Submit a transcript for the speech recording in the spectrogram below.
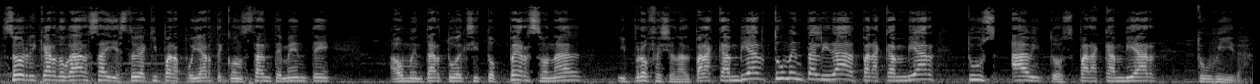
Soy Ricardo Garza y estoy aquí para apoyarte constantemente, aumentar tu éxito personal y profesional, para cambiar tu mentalidad, para cambiar tus hábitos, para cambiar tu vida.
